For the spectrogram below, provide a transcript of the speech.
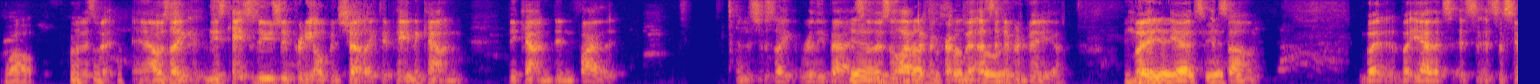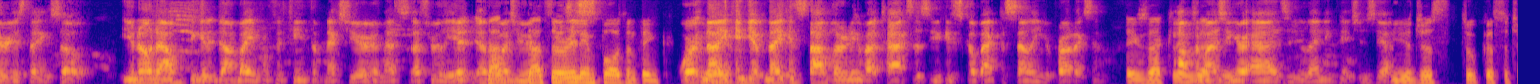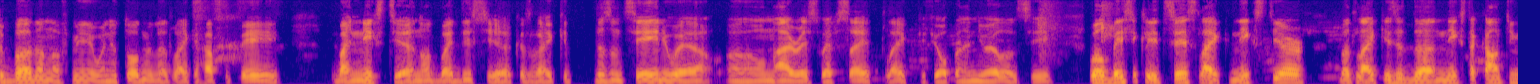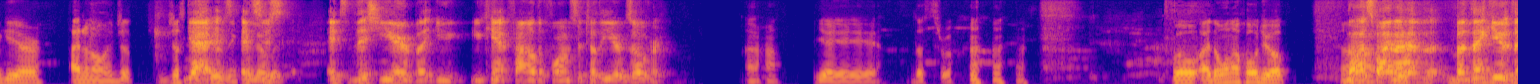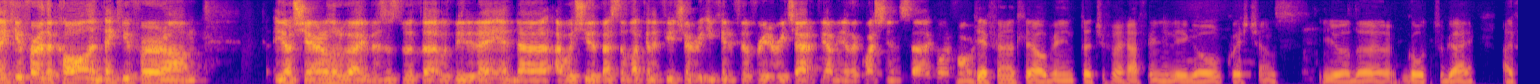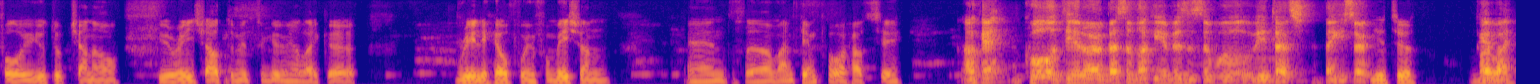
Wow. And, it's been- and I was like, these cases are usually pretty open shut. Like they paid an accountant, the accountant didn't file it, and it's just like really bad. Yeah, so there's a lot of different. cra- That's a different video. yeah, But yeah, yeah. It's, see, it's um, but but yeah, that's it's it's a serious thing. So you know now to get it done by April 15th of next year, and that's that's really it. That, Otherwise, that's a really important thing. Work, now you can get now you can stop learning about taxes. You can just go back to selling your products and Exactly. optimizing exactly. your ads and your landing pages. Yeah. you just took a, such a burden of me when you told me that like I have to pay by next year, not by this year, because like it doesn't say anywhere on IRS website like if you open a new LLC. Well, basically it says like next year, but like is it the next accounting year? I don't know. Just just Yeah, it's, it's just it's this year, but you you can't file the forms until the year is over. Uh huh. Yeah, yeah, yeah, yeah. That's true. well, I don't want to hold you up. No, that's Uh, fine. I have, but thank you, thank you for the call, and thank you for um, you know, sharing a little bit about your business with uh, with me today. And uh, I wish you the best of luck in the future. You can feel free to reach out if you have any other questions uh, going forward. Definitely, I'll be in touch if I have any legal questions. You're the go-to guy. I follow your YouTube channel. You reach out to me to give me like a really helpful information, and um, I'm thankful. Have to say, Okay, cool, Theodore. Best of luck in your business, and we'll, we'll be in touch. Thank you, sir. you too. Okay, Bye bye. bye.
